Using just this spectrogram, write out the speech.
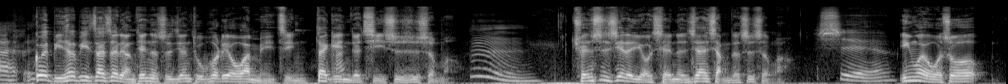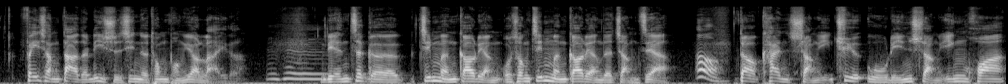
各位，比特币在这两天的时间突破六万美金，带给你的启示是什么？嗯，全世界的有钱人现在想的是什么？是，因为我说非常大的历史性的通膨要来了，连这个金门高粱，我从金门高粱的涨价哦，到看赏去武林赏樱花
